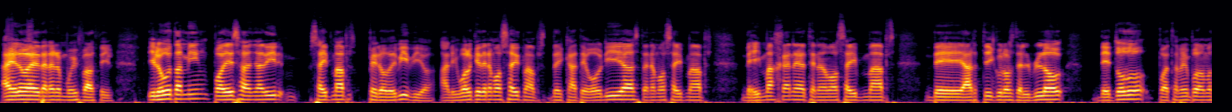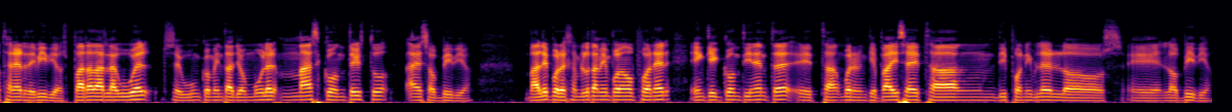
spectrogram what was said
ahí lo vais a tener muy fácil. Y luego también podéis añadir sitemaps, pero de vídeo. Al igual que tenemos sitemaps de categorías, tenemos sitemaps de imágenes, tenemos sitemaps de artículos del blog, de todo, pues también podemos tener de vídeos para darle a Google, según comenta John Muller, más contexto a esos vídeos. ¿Vale? Por ejemplo, también podemos poner en qué continentes están, bueno, en qué países están disponibles los, eh, los vídeos.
